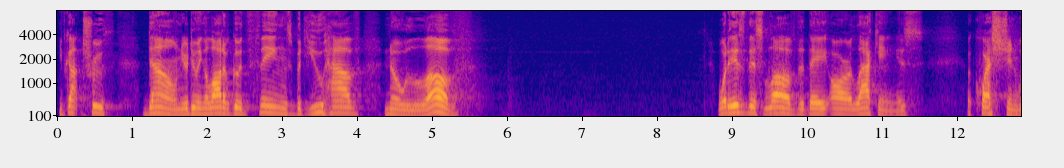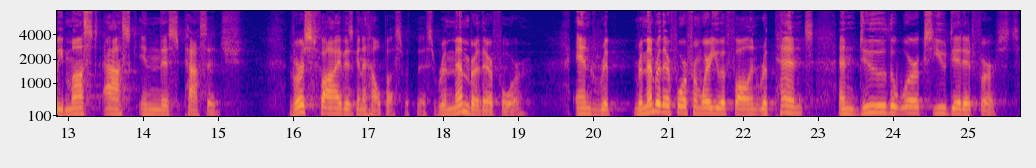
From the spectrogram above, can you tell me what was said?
You've got truth down, you're doing a lot of good things, but you have no love. What is this love that they are lacking? Is a question we must ask in this passage. Verse 5 is going to help us with this. Remember, therefore, and re- remember, therefore, from where you have fallen, repent and do the works you did at first.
